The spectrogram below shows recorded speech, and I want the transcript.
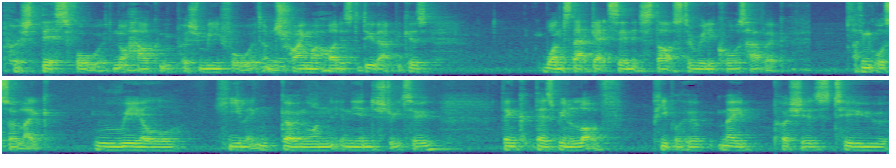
push this forward, not how can we push me forward. I'm Yeah. trying my hardest to do that because once that gets in, it starts to really cause havoc. I think also like real healing going on in the industry too. I think there's been a lot of people who have made pushes to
